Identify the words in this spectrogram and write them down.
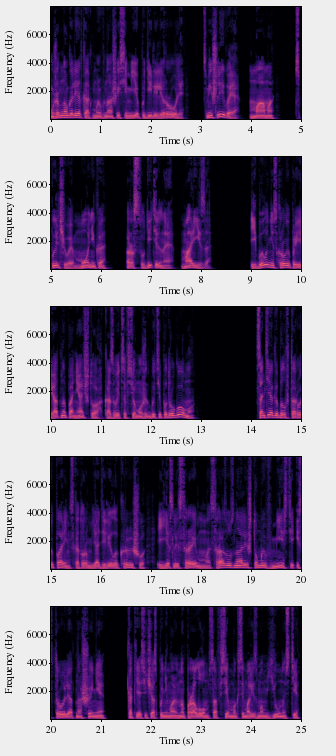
Уже много лет, как мы в нашей семье поделили роли. Смешливая — мама, вспыльчивая — Моника, рассудительная — Мариза. И было, не скрою, приятно понять, что, оказывается, все может быть и по-другому. Сантьяго был второй парень, с которым я делила крышу, и если с Рэем мы сразу знали, что мы вместе и строили отношения, как я сейчас понимаю, напролом со всем максимализмом юности,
